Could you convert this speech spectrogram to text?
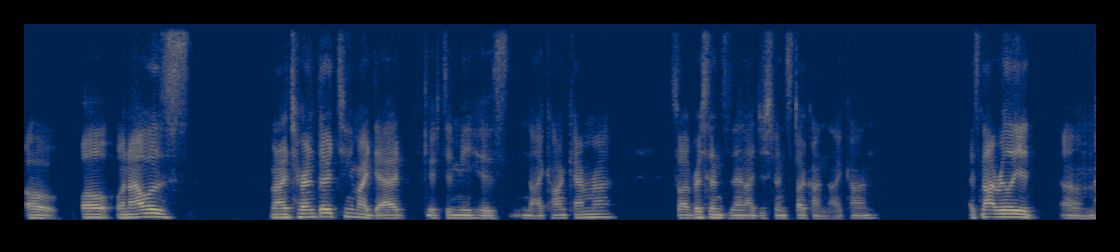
Oh, well, when I was when I turned 13, my dad gifted me his Nikon camera. So ever since then, I've just been stuck on Nikon. It's not really a, um,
